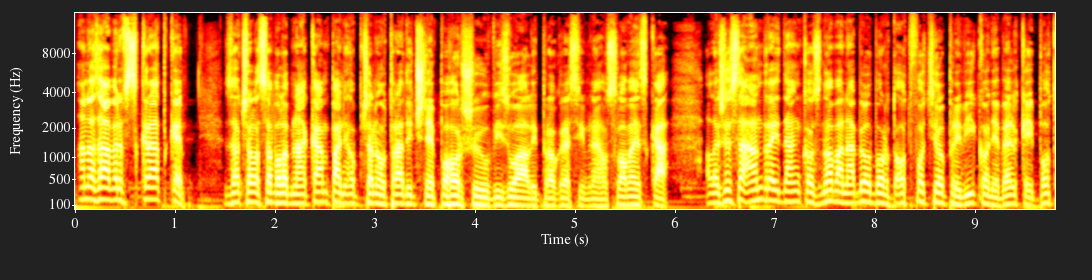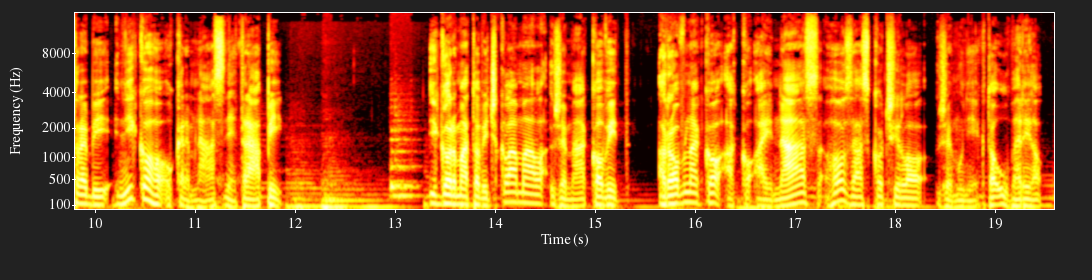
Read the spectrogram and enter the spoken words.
A na záver v skratke. Začala sa volebná kampaň, občanov tradične pohoršujú vizuály progresívneho Slovenska. Ale že sa Andrej Danko znova na billboard odfotil pri výkone veľkej potreby, nikoho okrem nás netrápi. Igor Matovič klamal, že má COVID. Rovnako ako aj nás ho zaskočilo, že mu niekto uveril.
